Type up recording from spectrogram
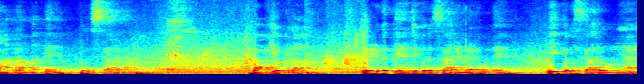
ആറാമത്തെ പുരസ്കാരമാണ്. ബാക്കിയുള്ള എഴുപത്തിയഞ്ച് പുരസ്കാരങ്ങളെ പോലെ ഈ പുരസ്കാരവും ഞാൻ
